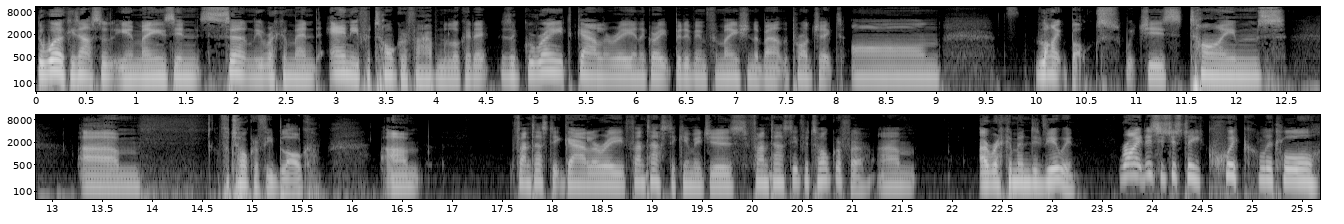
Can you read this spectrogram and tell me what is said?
The work is absolutely amazing. Certainly recommend any photographer having a look at it. There's a great gallery and a great bit of information about the project on Lightbox, which is Times um, photography blog. Um, fantastic gallery, fantastic images, fantastic photographer. Um, a recommended viewing. Right, this is just a quick little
